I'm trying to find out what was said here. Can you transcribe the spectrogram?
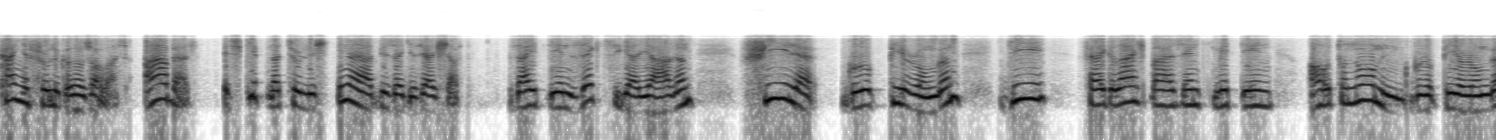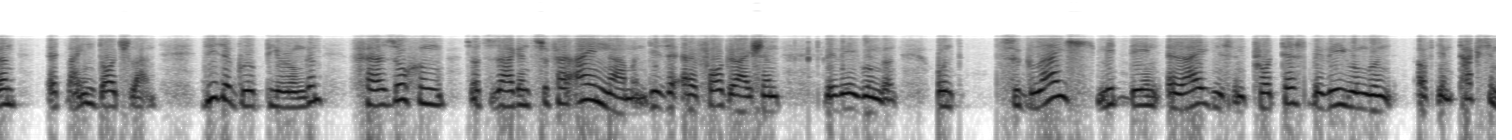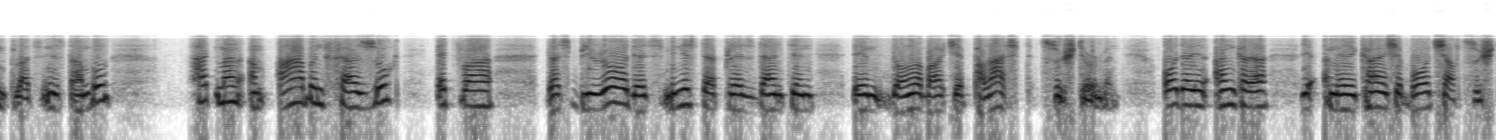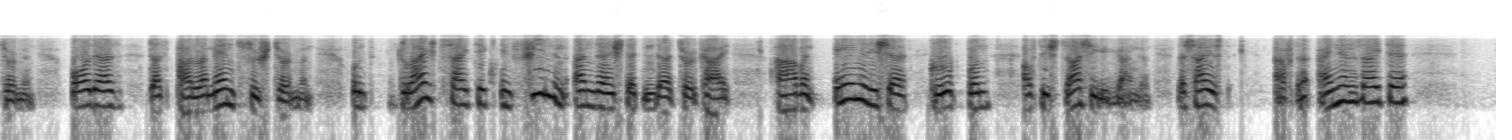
keine Fülle oder sowas. Aber es gibt natürlich innerhalb dieser Gesellschaft seit den 60er Jahren viele Gruppierungen, die vergleichbar sind mit den autonomen Gruppierungen, etwa in Deutschland. Diese Gruppierungen versuchen sozusagen zu vereinnahmen, diese erfolgreichen Protestbewegungen und zugleich mit den Ereignissen, Protestbewegungen auf dem Taksimplatz in Istanbul, hat man am Abend versucht, etwa das Büro des Ministerpräsidenten im Dolmabahce Palast zu stürmen oder in Ankara die amerikanische Botschaft zu stürmen oder das Parlament zu stürmen. Und gleichzeitig in vielen anderen Städten der Türkei haben ähnliche Gruppen auf die Straße gegangen. Das heißt, auf der einen Seite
